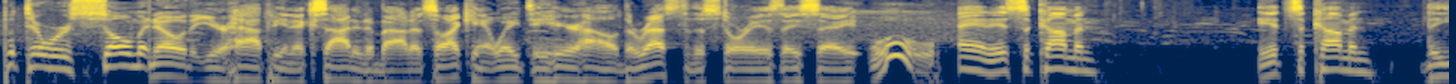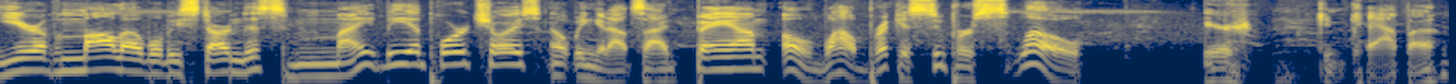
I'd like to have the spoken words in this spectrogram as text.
But there were so many. Know that you're happy and excited about it, so I can't wait to hear how the rest of the story, as they say, "Woo!" And it's a coming. It's a coming. The year of Mala will be starting. This might be a poor choice. Oh, we can get outside. Bam. Oh, wow. Brick is super slow. Here. Fucking Kappa.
